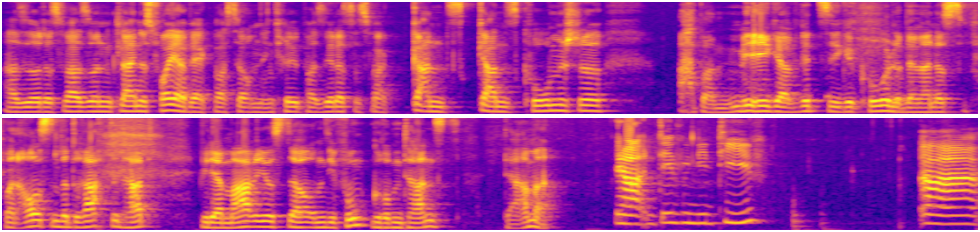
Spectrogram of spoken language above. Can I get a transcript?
Also das war so ein kleines Feuerwerk, was da um den Grill passiert ist. Das war ganz, ganz komische, aber mega witzige Kohle, wenn man das von außen betrachtet hat, wie der Marius da um die Funken rumtanzt. Der Hammer. Ja, definitiv. Äh,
